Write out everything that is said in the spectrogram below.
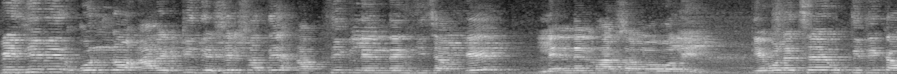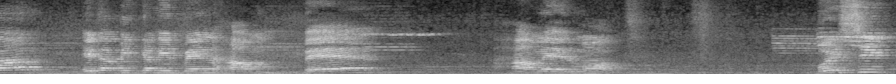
পৃথিবীর অন্য আরেকটি দেশের সাথে আর্থিক লেনদেন হিসাবকে লেনদেন ভারসাম্য বলে। কে বলেছে উক্তিটি কার? এটা বিজ্ঞানী বেন হাম, বেন হামের মত। বৈশ্বিক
